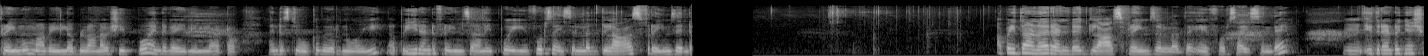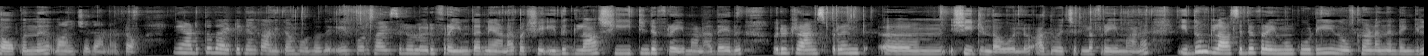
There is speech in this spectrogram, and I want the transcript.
ഫ്രെയിമും അവൈലബിൾ ആണ്. പക്ഷേ ഇപ്പോൾ എന്റെ കയ്യിലില്ല കേട്ടോ. അതിന്റെ സ്റ്റോക്ക് തീർന്നു പോയി. അപ്പോൾ ഈ രണ്ട് ഫ്രെയിംസാണ് ഇപ്പോൾ എ ഫോർ സൈസിലുള്ള ഗ്ലാസ് ഫ്രെയിംസ് എന്റെ അപ്പോൾ ഇതാണ് രണ്ട് ഗ്ലാസ് ഫ്രെയിംസ് ഉള്ളത് എ ഫോർ സൈസിന്റെ ഇത് രണ്ടും ഞാൻ ഷോപ്പിൽ നിന്ന് വാങ്ങിച്ചതാണ് കേട്ടോ ഇനി അടുത്തതായിട്ട് ഞാൻ കാണിക്കാൻ പോകുന്നത് എ ഫോർ സൈസിലുള്ള ഒരു ഫ്രെയിം തന്നെയാണ്. പക്ഷേ ഇത് ഗ്ലാസ് ഷീറ്റിന്റെ ഫ്രെയിമാണ് അതായത് ഒരു ട്രാൻസ്പെറന്റ് ഷീറ്റ് ഉണ്ടാവുമല്ലോ. അത് വെച്ചിട്ടുള്ള ഫ്രെയിമാണ് ഇതും ഗ്ലാസിന്റെ ഫ്രെയിമും കൂടി നോക്കുകയാണെന്നുണ്ടെങ്കിൽ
